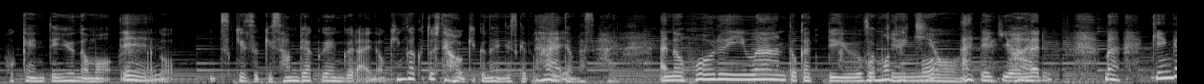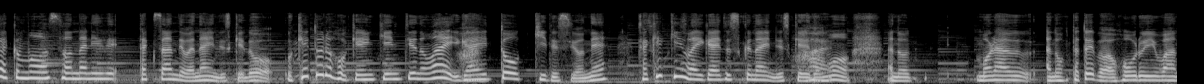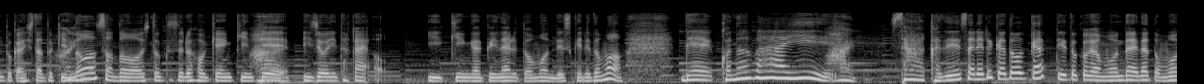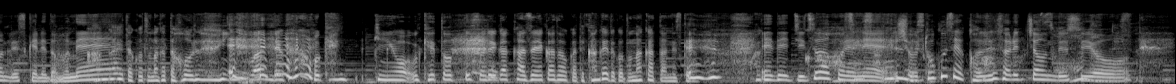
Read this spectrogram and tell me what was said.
保険っていうのも、はい、あの月々300円ぐらいの金額としては大きくないんですけど、入ってます。はい。あのホールインワンとかっていう保険も？適用。あ適用になる、はい、まあ金額もそんなにたくさんではないんですけど受け取る保険金っていうのは意外と大きいですよね、掛け金は意外と少ないんですけれども、あのもらうあの例えばホールインワンとかした時の、はい、その取得する保険金って非常に高い、はい、いい金額になると思うんですけれどもでこの場合、はい。さあ課税されるかどうかっていうところが問題だと思うんですけれどもね。考えたことなかったホールインワンで保険金を受け取ってそれが課税かどうかって考えたことなかったんですけど。えで実はこれね所得税課税されちゃうんですよ。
